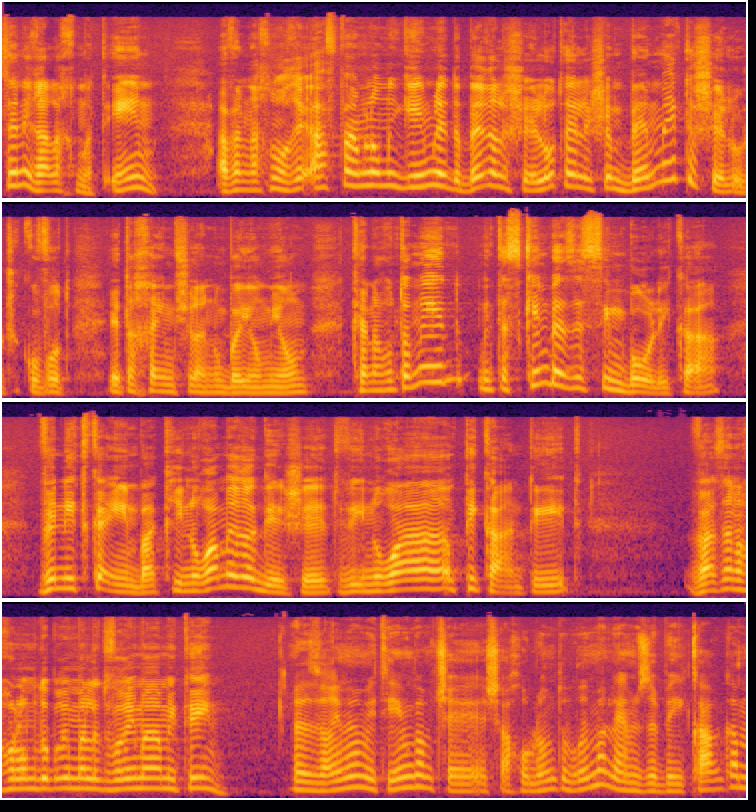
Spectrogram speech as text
זה נראה לך מתאים? אבל אנחנו הרי אף פעם לא מגיעים לדבר על השאלות האלה שהן באמת השאלות שקובעות את החיים שלנו ביום-יום, כי אנחנו תמיד מתעסקים באיזה סימבוליקה ונתקעים בה, כי היא נורא מרגשת והיא נורא פיקנטית, ואז אנחנו לא מדברים על הדברים האמיתיים. הדברים האמיתיים גם ש, שאנחנו לא מדברים עליהם, זה בעיקר גם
